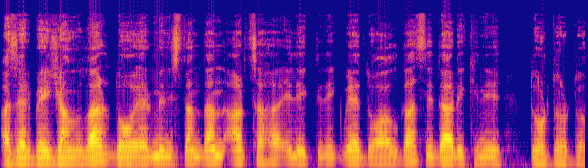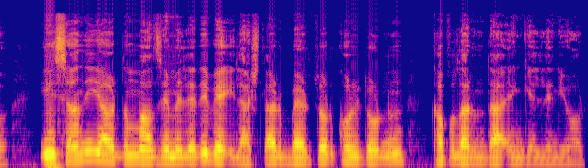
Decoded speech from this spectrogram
Azerbaycanlılar Doğu Ermenistan'dan Artsak'a elektrik ve doğalgaz tedarikini durdurdu. İnsani yardım malzemeleri ve ilaçlar Berzor koridorunun kapılarında engelleniyor.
